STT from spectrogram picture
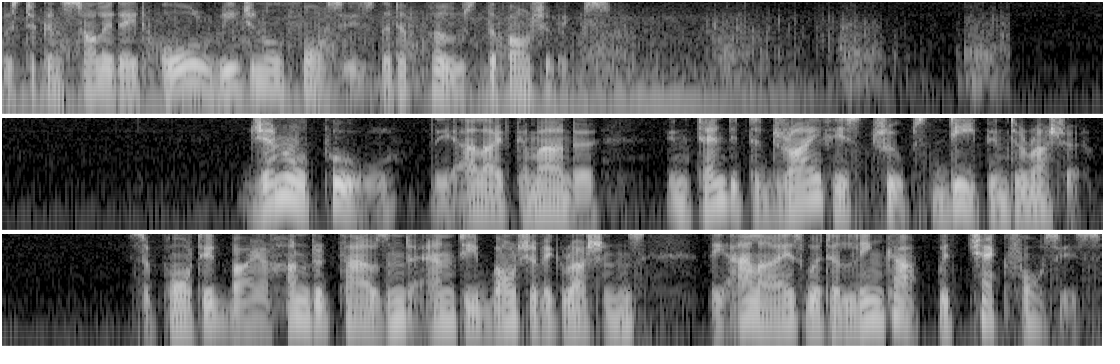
was to consolidate all regional forces that opposed the Bolsheviks. General Poole, the Allied commander, intended to drive his troops deep into Russia. Supported by a 100,000 anti-Bolshevik Russians, the Allies were to link up with Czech forces.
